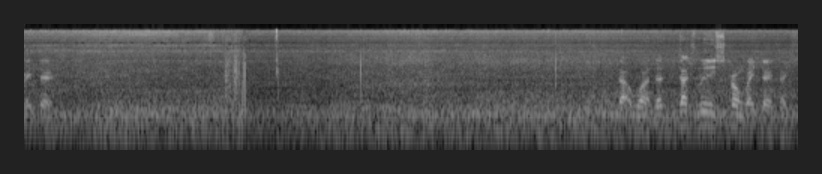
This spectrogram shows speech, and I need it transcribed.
Right there. That one that that's really strong right there guys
